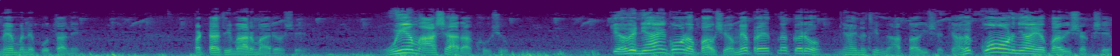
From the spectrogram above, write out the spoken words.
મેં મને પોતાને પટ્ટાથી માર માર્યો છે. હું એમ આશા રાખું છું કે હવે ન્યાય કોણ અપાવશે? અમે પ્રયત્ન કર્યો, ન્યાય નથી અપાવી શક્યા. હવે કોણ ન્યાય અપાવી શકશે?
